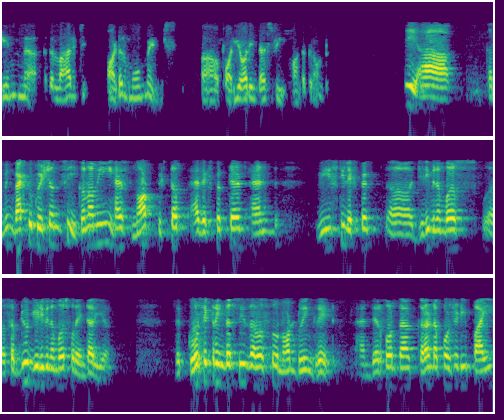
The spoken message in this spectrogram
in uh, the large order movements uh, for your industry on the ground? See, uh, coming back to question, see, economy has not picked up as expected and we still expect uh, GDP numbers, uh, subdued GDP numbers for the entire year. The core sector industries are also not doing great and therefore the current opportunity pie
